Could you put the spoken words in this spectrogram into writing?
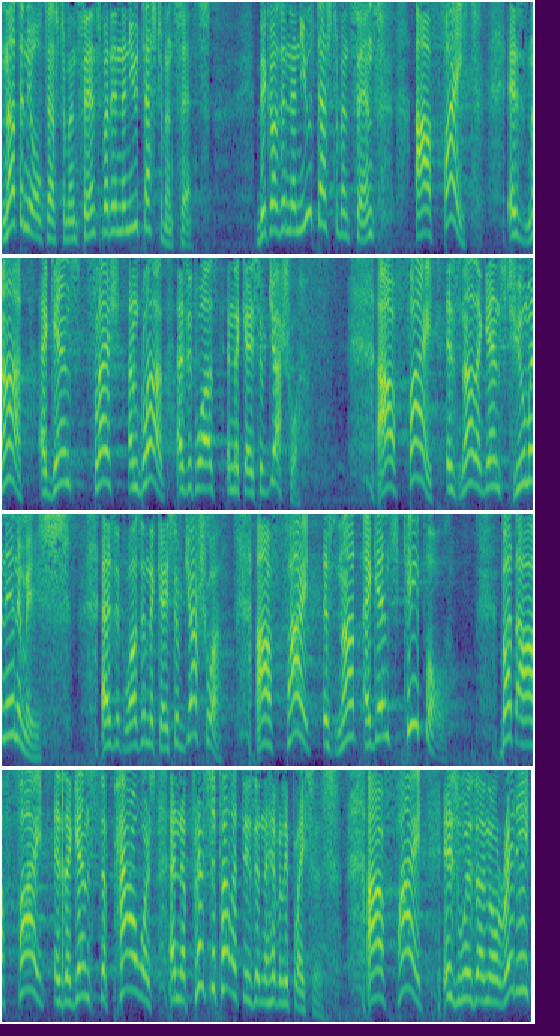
Not in the Old Testament sense, but in the New Testament sense. Because in the New Testament sense, our fight is not against flesh and blood, as it was in the case of Joshua. Our fight is not against human enemies, as it was in the case of Joshua. Our fight is not against people but our fight is against the powers and the principalities in the heavenly places. Our fight is with an already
